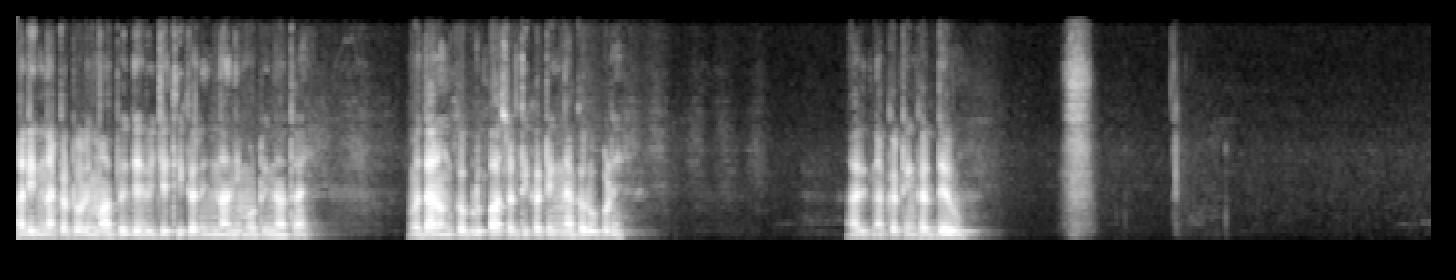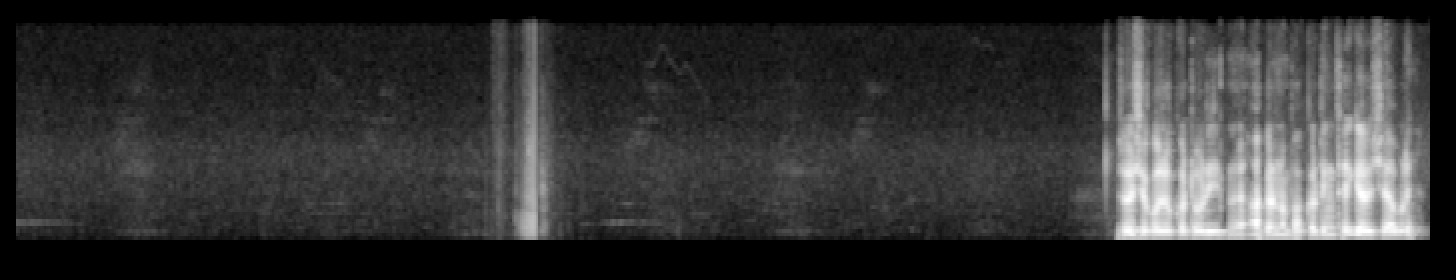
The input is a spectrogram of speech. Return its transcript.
આ રીતના કટોરી માપી દેવી જેથી કરીને નાની મોટી ના થાય. વધારાનું કપડું પાછળથી કટિંગ ના કરવું પડે. આ રીતના કટિંગ કરી દેવું. જોઈ શકો છો, કટોરી આગળનો ભાગ કટિંગ થઈ ગયો છે આપણે.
